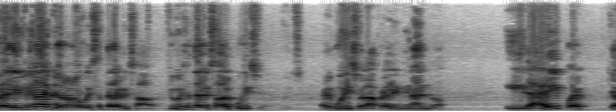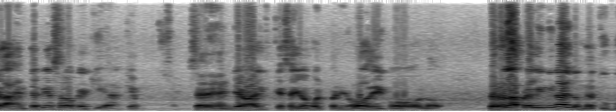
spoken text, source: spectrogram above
preliminar yo no lo hubiese televisado. Yo hubiese televisado el juicio. El juicio. El juicio, la preliminar no. Y de ahí, pues, que la gente piense lo que quieran, que se dejen llevar, qué sé yo, por periódico. Lo... Pero la preliminar, donde tú,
